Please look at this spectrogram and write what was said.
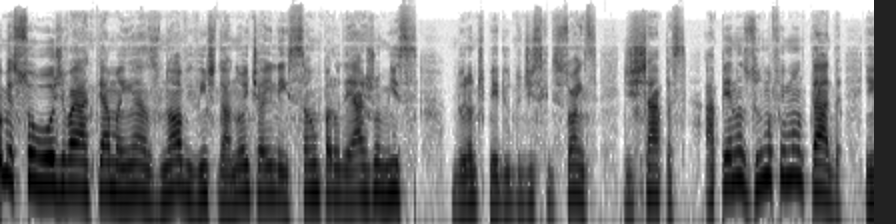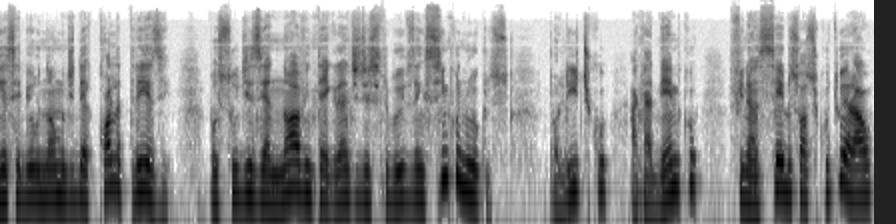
Começou hoje e vai até amanhã às 9h20 da noite a eleição para o DA Jomis. Durante o período de inscrições de chapas, apenas uma foi montada e recebeu o nome de Decola 13. Possui 19 integrantes distribuídos em cinco núcleos: político, acadêmico, financeiro, sociocultural,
